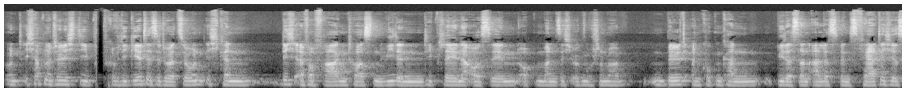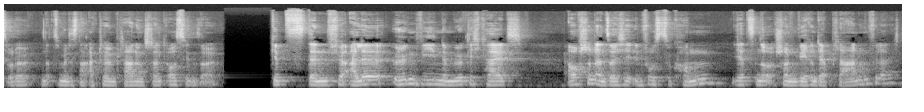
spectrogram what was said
und ich habe natürlich die privilegierte Situation, ich kann dich einfach fragen, Thorsten, wie denn die Pläne aussehen, ob man sich irgendwo schon mal ein Bild angucken kann, wie das dann alles, wenn es fertig ist oder zumindest nach aktuellem Planungsstand aussehen soll. Gibt es denn für alle irgendwie eine Möglichkeit, auch schon an solche Infos zu kommen, jetzt noch schon während der Planung vielleicht?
